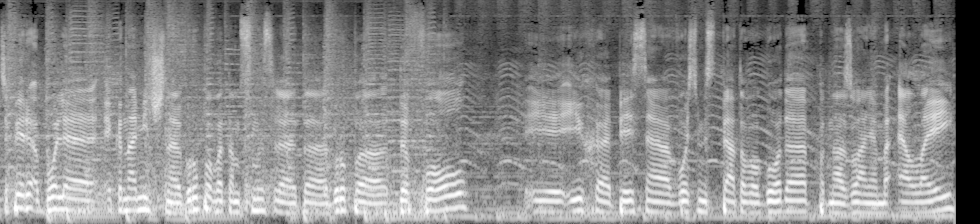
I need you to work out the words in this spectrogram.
Теперь более экономичная группа в этом смысле это группа The Fall и их э, песня 85 -го года под названием «LA».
